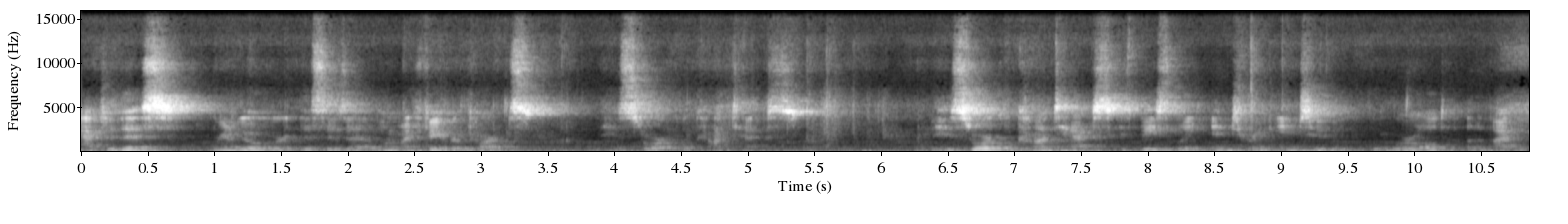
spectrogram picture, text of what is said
After this, we're going to go over. This is uh, one of my favorite parts: historical context. The historical context is basically entering into the world of the Bible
